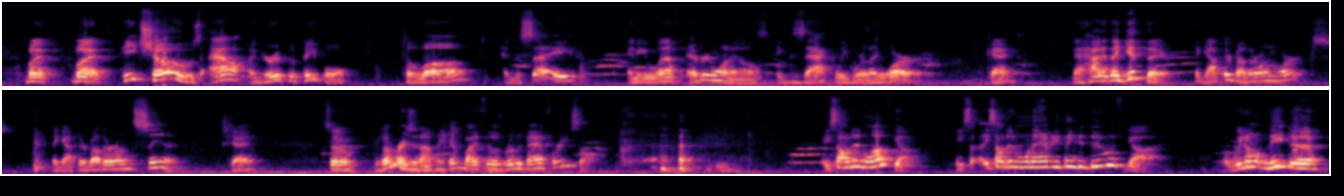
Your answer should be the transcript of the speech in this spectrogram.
but but he chose out a group of people to love and to save, and he left everyone else exactly where they were. Okay? Now, how did they get there? They got there by their own works. They got there by their own sin. Okay? So, for some reason, I think everybody feels really bad for Esau. Esau didn't love God. Esau, Esau didn't want to have anything to do with God. We don't need to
